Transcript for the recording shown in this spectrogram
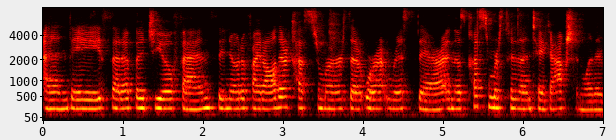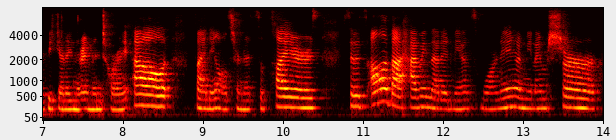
And they set up a geofence. They notified all their customers that were at risk there, and those customers could then take action, whether it be getting their inventory out, finding alternate suppliers. So it's all about having that advance warning. I mean, I'm sure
